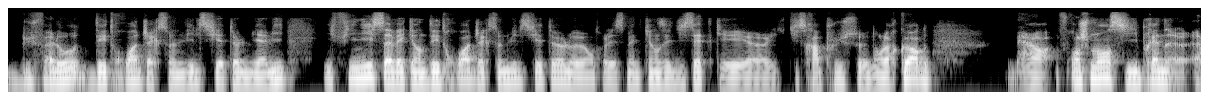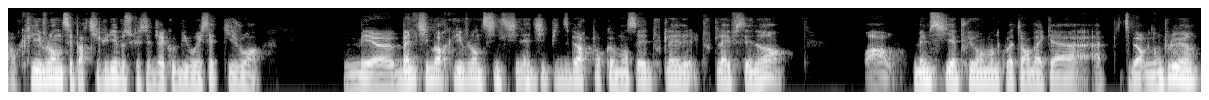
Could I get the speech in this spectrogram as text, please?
Buffalo, Détroit, Jacksonville, Seattle, Miami. Ils finissent avec un Détroit, Jacksonville, Seattle euh, entre les semaines 15 et 17 qui, est, euh, qui sera plus euh, dans leur corde. Mais alors, franchement, s'ils prennent. Alors, Cleveland, c'est particulier parce que c'est Jacoby Brissett qui jouera. Mais euh, Baltimore, Cleveland, Cincinnati, Pittsburgh pour commencer toute la, toute la FC Nord. Waouh! Même s'il n'y a plus vraiment de quarterback à, à Pittsburgh non plus. hein.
